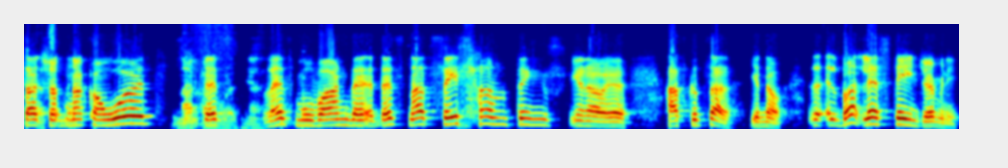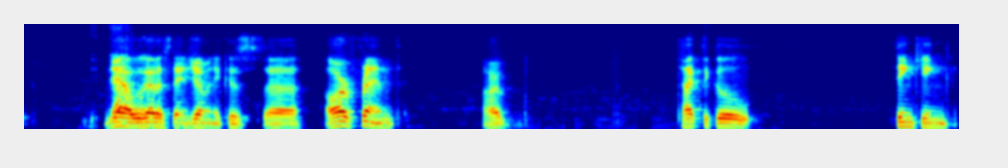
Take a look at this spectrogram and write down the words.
touch on, cool. knock on wood. Knock let's wood, yeah. let's move on. Let- Let's not say some things, you know, uh, Haskutsal, you know. Uh, But let's stay in Germany. Yeah, we gotta stay in Germany because uh, our friend, our tactical thinking,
